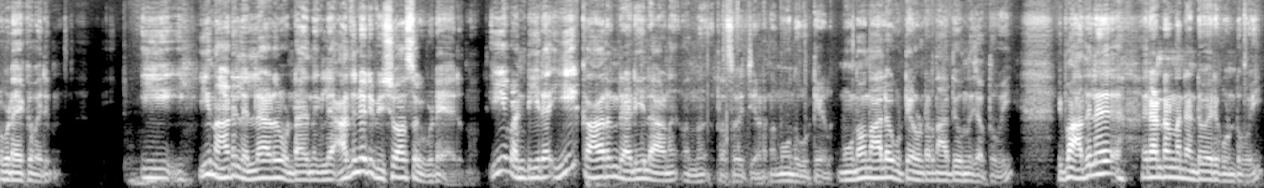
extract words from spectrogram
ഇവിടെയൊക്കെ വരും. ഈ ഈ നാട്ടിൽ എല്ലാവരും ഉണ്ടായിരുന്നെങ്കിൽ അതിനൊരു വിശ്വാസം ഇവിടെയായിരുന്നു. ഈ വണ്ടിയുടെ ഈ കാറിന്റെ അടിയിലാണ് ഒന്ന് പ്രസവിച്ച് കിടന്നത് മൂന്ന് കുട്ടികൾ. മൂന്നോ നാലോ കുട്ടികൾ കുട്ടികളുണ്ടായിരുന്നു ആദ്യം ഒന്ന് ചത്തുപോയി. ഇപ്പോൾ അതിൽ രണ്ടെണ്ണം രണ്ടുപേർ കൊണ്ടുപോയി.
